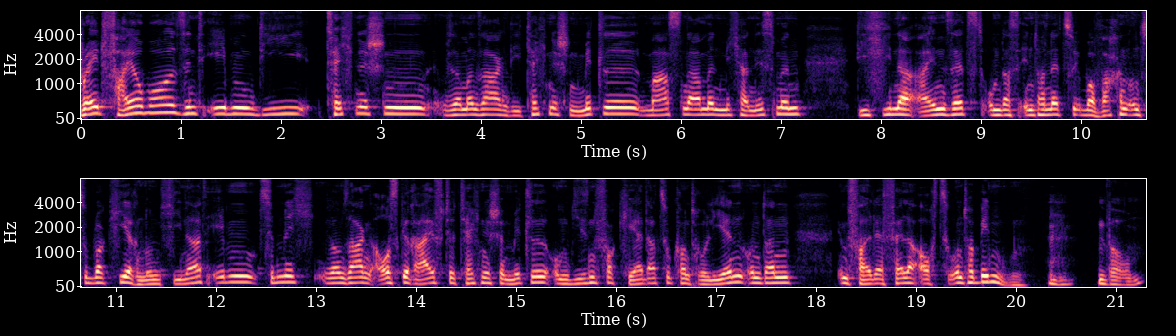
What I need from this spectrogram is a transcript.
Great Firewall sind eben die technischen, wie soll man sagen, die technischen Mittel, Maßnahmen, Mechanismen, die China einsetzt, um das Internet zu überwachen und zu blockieren. Und China hat eben ziemlich, wie soll man sagen, ausgereifte technische Mittel, um diesen Verkehr da zu kontrollieren und dann im Fall der Fälle auch zu unterbinden. Mhm. Warum?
